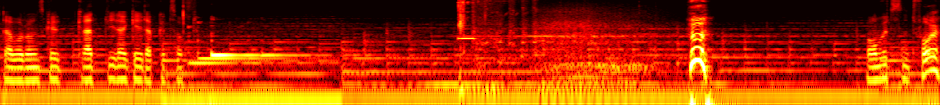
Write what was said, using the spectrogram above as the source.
Da wurde uns gerade wieder Geld abgezockt. Huh! Warum wird es nicht voll?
